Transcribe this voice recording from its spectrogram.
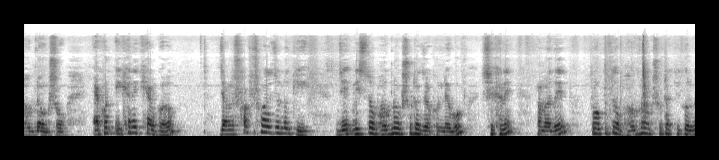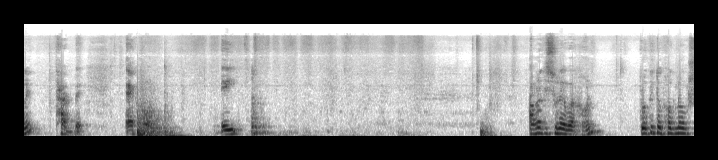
ভগ্নাংশ। এখন এখানে খেয়াল করো যে আমরা সবসময়ের জন্য কি? যে মিশ্র ভগ্নাংশটা যখন নেব, সেখানে আমাদের প্রকৃত ভগ্নাংশটা কি করবে? থাকবে। এখন এই আমরা কিছু নেব এখন। প্রকৃত ভগ্নাংশ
